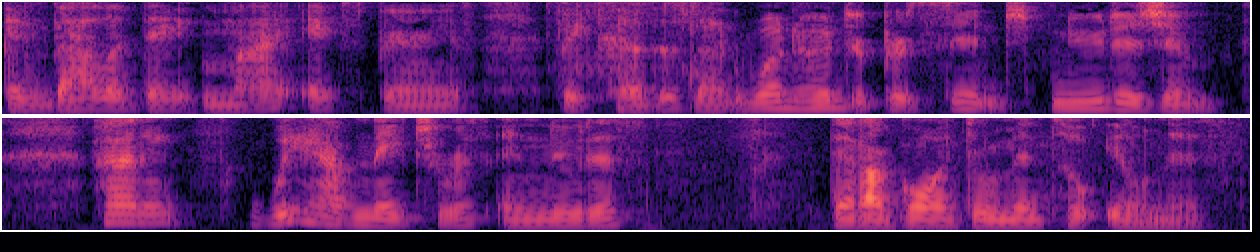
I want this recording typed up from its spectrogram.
invalidate my experience because it's not 100% nudism. Honey, we have naturists and nudists that are going through mental illness.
